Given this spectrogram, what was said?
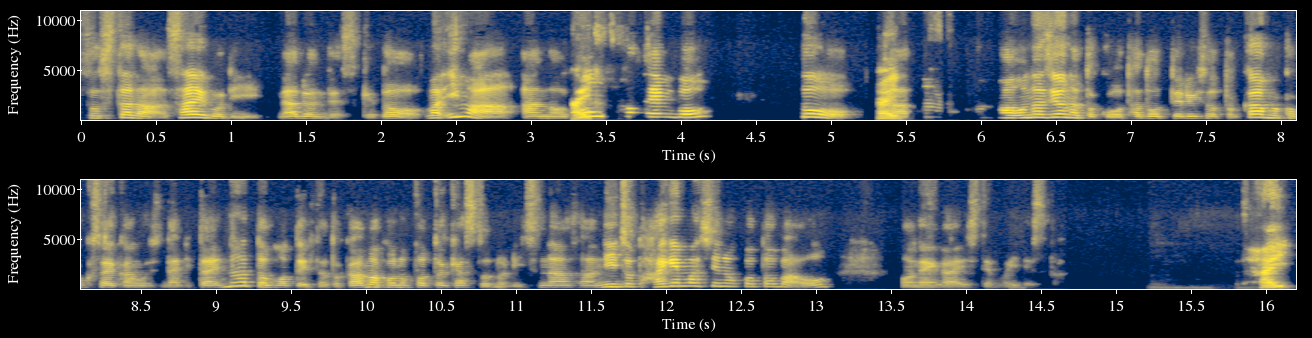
そしたら最後になるんですけど、まあ、今、あのはい今後の展望と、はいあまあ、同じようなとこをたどってる人とか、まあ、国際看護師になりたいなと思ってる人とか、まあ、このポッドキャストのリスナーさんにちょっと励ましの言葉をお願いしてもいいですか？はい。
